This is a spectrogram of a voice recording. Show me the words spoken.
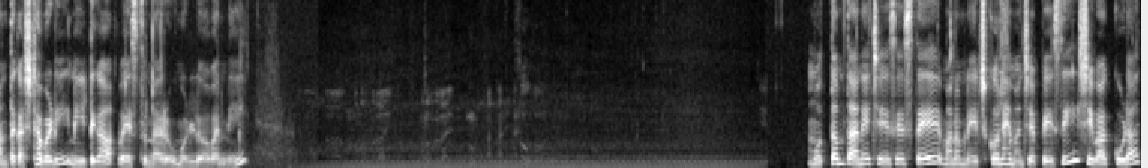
అంత కష్టపడి నీట్గా వేస్తున్నారు ముళ్ళు అవన్నీ. మొత్తం తనే చేసేస్తే మనం నేర్చుకోలేమని చెప్పేసి శివకు కూడా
